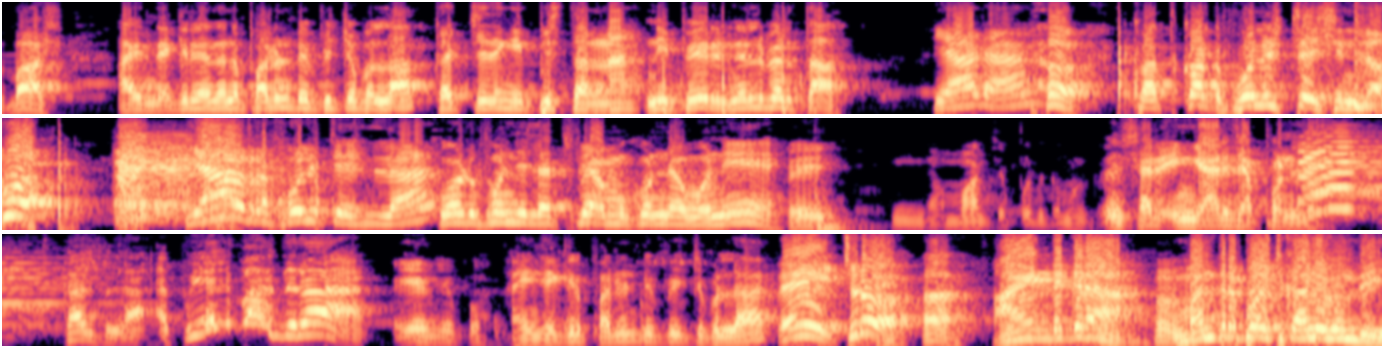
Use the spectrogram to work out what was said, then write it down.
బాస్ ఆయన దగ్గర ఏదైనా పని తెప్పించబల్లా ఖచ్చితంగా ఇప్పిస్తానా నీ పేరు నిలబెడతా. యాడా? కొత్త కొత్త పోలీస్ స్టేషన్లో యాడ్రా పోలీస్ స్టేషన్ లా కోడి పుంజి లచ్చిపోయి అమ్ముకున్నావు అని. అమ్మ చెప్పదు సరే ఇంకాడ చెప్పండి. కాదు పిల్ల వెళ్ళిపోద్దురా ఏం చెప్పు? ఆయన దగ్గర పని తెప్పించబల్లా ఏయ్ చూడు. ఆయన దగ్గర మంత్రి పోస్ట్ ఖాళీగా ఉంది.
